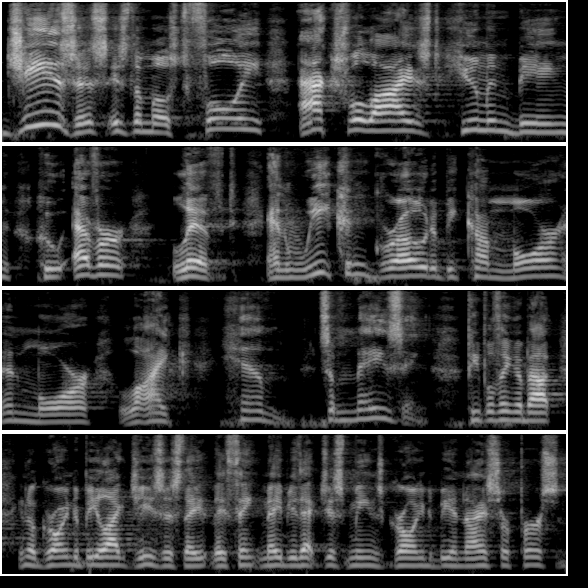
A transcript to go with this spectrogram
Jesus is the most fully actualized human being who ever lived. And we can grow to become more and more like him. It's amazing. People think about, you know, growing to be like Jesus. They, they think maybe that just means growing to be a nicer person.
